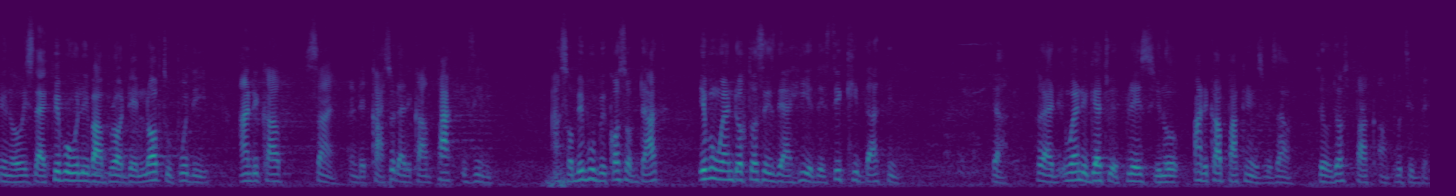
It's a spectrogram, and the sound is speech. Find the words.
You know, it's like people who live abroad, they love to put the handicap sign in the car so that they can park easily. And some people, because of that, even when doctor says they are here, they still keep that thing. Yeah. So that when they get to a place, you know, handicap parking is reserved. So they'll just park and put it there.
